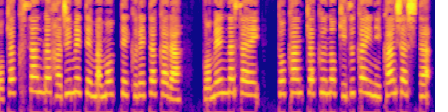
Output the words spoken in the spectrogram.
お客さんが初めて守ってくれたから、ごめんなさい、と観客の気遣いに感謝した。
